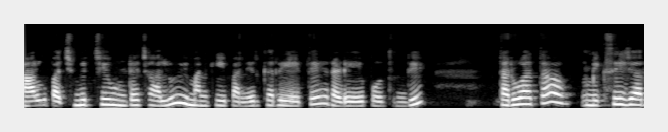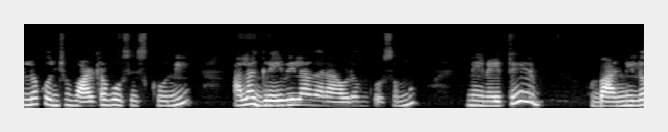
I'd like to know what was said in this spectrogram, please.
నాలుగు పచ్చిమిర్చి ఉంటే చాలు మనకి పన్నీర్ కర్రీ అయితే రెడీ అయిపోతుంది. తరువాత మిక్సీ జార్లో కొంచెం వాటర్ పోసేసుకొని అలా గ్రేవీ లాగా రావడం కోసము నేనైతే బాణీలో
